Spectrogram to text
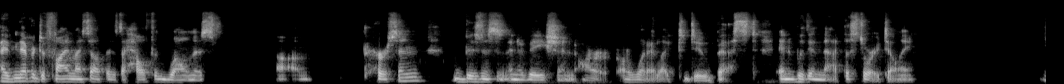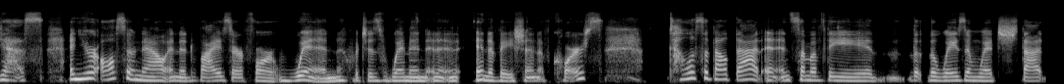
I've never defined myself as a health and wellness um, person, business and innovation are are what I like to do best. And within that, the storytelling. Yes. And you're also now an advisor for WIN, which is Women in Innovation, of course tell us about that and, and some of the, the, the ways in which that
